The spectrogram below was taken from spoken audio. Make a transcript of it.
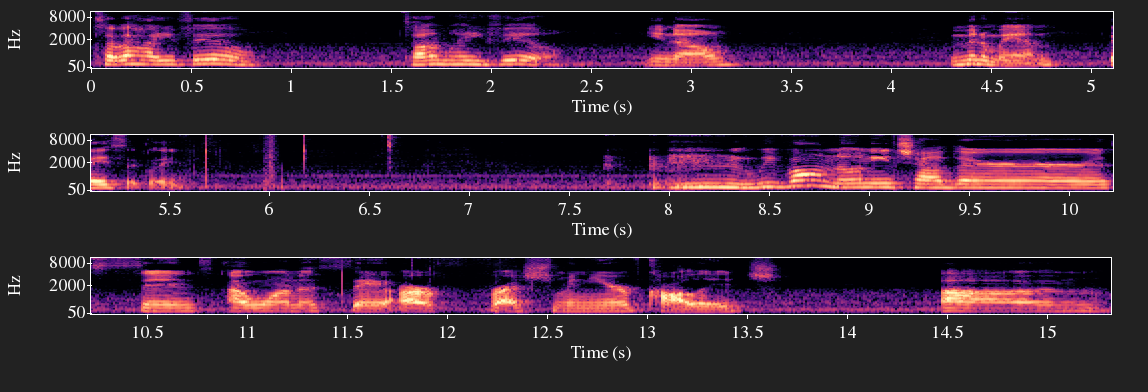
tell her how you feel. Tell him how you feel. You know? Middleman, basically. We've all known each other since I want to say our freshman year of college. Um,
